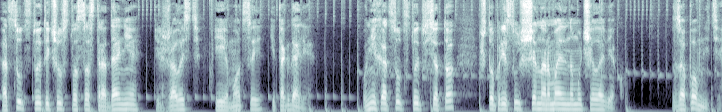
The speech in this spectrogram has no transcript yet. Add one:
отсутствует и чувство сострадания, и жалость, и эмоции, и так далее. У них отсутствует все то, что присуще нормальному человеку. Запомните,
